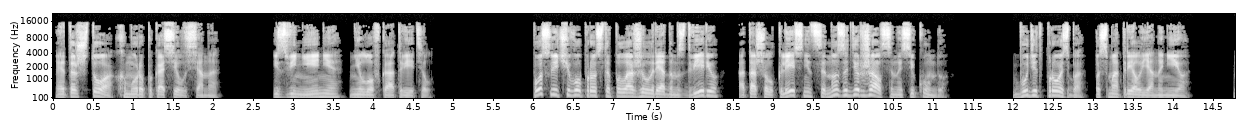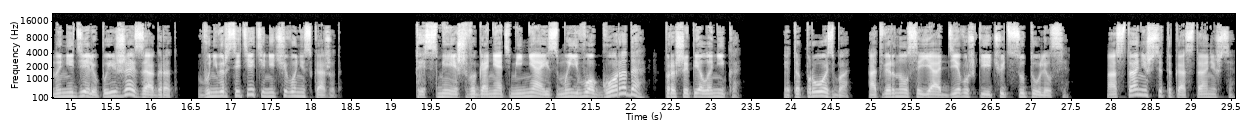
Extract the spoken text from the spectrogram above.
«Это что?» — хмуро покосилась она. «Извинения», — неловко ответил. После чего просто положил рядом с дверью, отошел к лестнице, но задержался на секунду. «Будет просьба», — посмотрел я на нее. «На неделю поезжай за город, в университете ничего не скажут». «Ты смеешь выгонять меня из моего города?» — прошипела Ника. «Это просьба», — отвернулся я от девушки и чуть сутулился. «Останешься, так останешься».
